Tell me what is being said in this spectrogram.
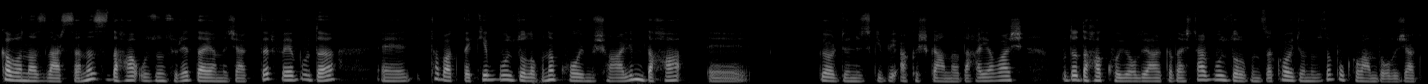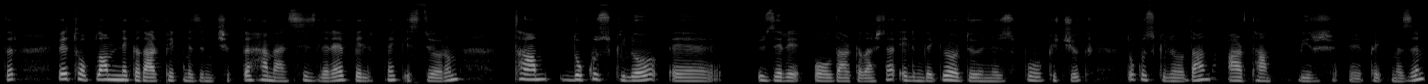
kavanozlarsanız daha uzun süre dayanacaktır. Ve burada e, tabaktaki buzdolabına koymuş halim daha e, gördüğünüz gibi akışkanlığı daha yavaş. Bu da daha koyu oluyor arkadaşlar. Buzdolabınıza koyduğunuzda bu kıvamda olacaktır. Ve toplam ne kadar pekmezim çıktı hemen sizlere belirtmek istiyorum. Tam 9 kilo e, üzeri oldu arkadaşlar. Elimde gördüğünüz bu küçük 9 kilodan artan bir e, pekmezim.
